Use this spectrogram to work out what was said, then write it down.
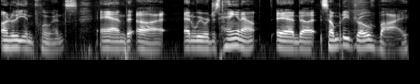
under the influence, and uh, and we were just hanging out, and uh, somebody drove by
